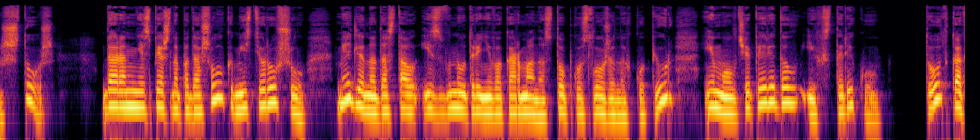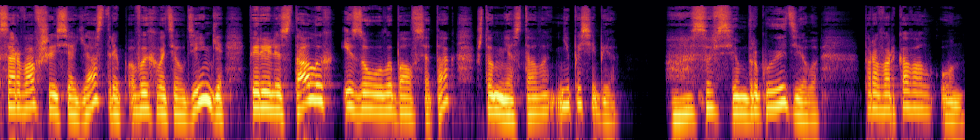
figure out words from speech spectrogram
«Что ж, Даррен неспешно подошел к мистеру Шу, медленно достал из внутреннего кармана стопку сложенных купюр и молча передал их старику. Тот, как сорвавшийся ястреб, выхватил деньги, перелистал их и заулыбался так, что мне стало не по себе. «А совсем другое дело», — проворковал он.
